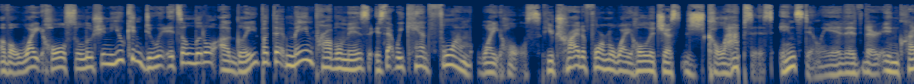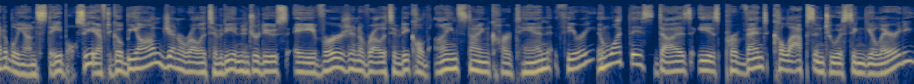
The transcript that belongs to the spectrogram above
of a white hole solution. You can do it. It's a little ugly ugly, but the main problem is is that we can't form white holes. If you try to form a white hole, it just, just collapses instantly. It, it, they're incredibly unstable. So you have to go beyond general relativity and introduce a version of relativity called Einstein-Cartan theory. And what this does is prevent collapse into a singularity,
